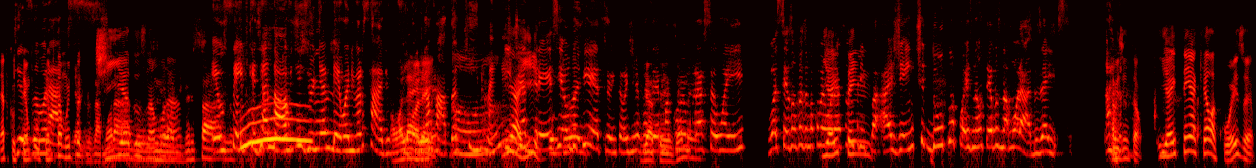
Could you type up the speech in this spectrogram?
Né? Porque o Dia tempo, dos o tempo tá namorados. muito. Dia dos Dia dos namorados. aniversário. Eu sei porque dia 9 de junho é meu aniversário. Olha Fica aí. gravado aqui, né? E, E dia aí? 13 é o do. Pietro, então a gente vai Dia fazer uma 13 é comemoração aí. Vocês vão fazer uma comemoração tem- tripla. A gente dupla, pois não temos namorados, é isso. Pois então. E aí tem aquela coisa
